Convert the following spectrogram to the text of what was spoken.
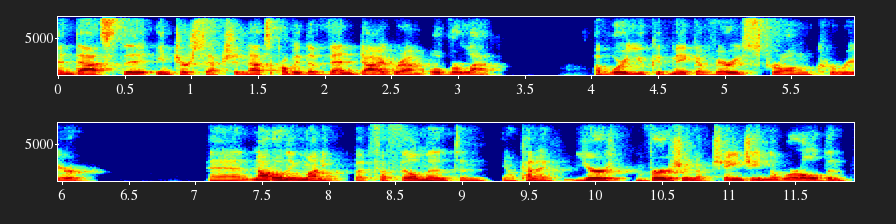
And that's the intersection. That's probably the Venn diagram overlap of where you could make a very strong career and not only money, but fulfillment and, you know, kind of your version of changing the world and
